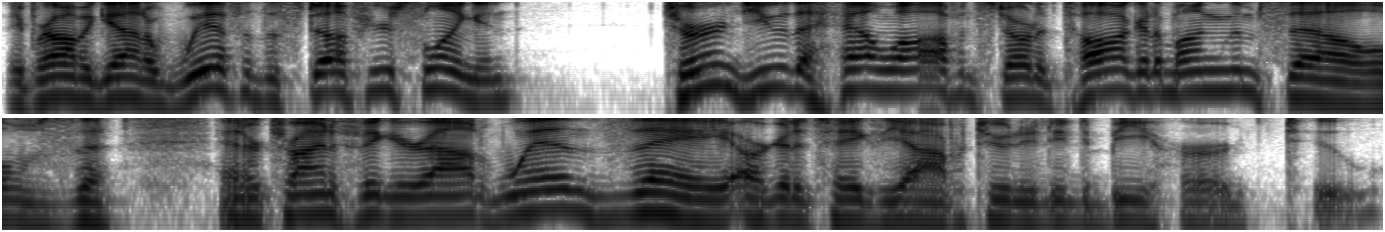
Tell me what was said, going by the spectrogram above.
They probably got a whiff of the stuff you're slinging, turned you the hell off, and started talking among themselves, and are trying to figure out when they are going to take the opportunity to be heard too.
